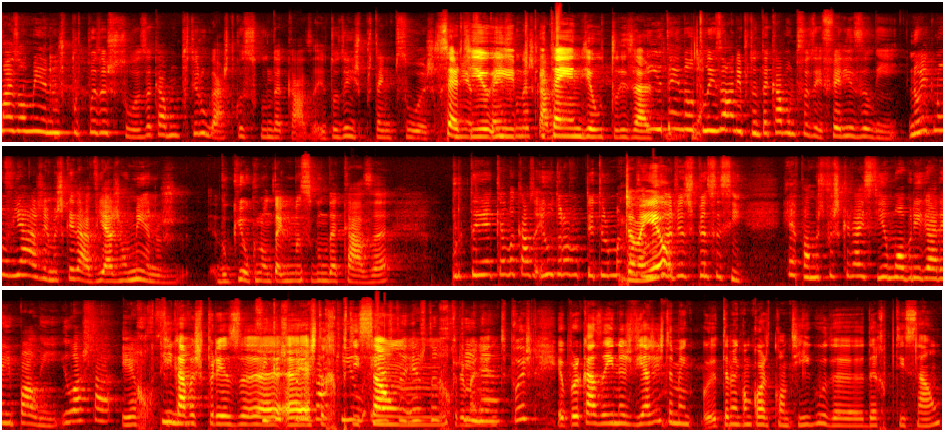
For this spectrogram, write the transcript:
Mais ou menos, porque depois as pessoas acabam por ter o gasto com a segunda casa. Eu estou a dizer isto porque tenho pessoas que Certo, conheço e, têm e, segundas e casas têm de a utilizar. e têm de utilizar e, portanto, acabam por fazer férias ali. Não é que não viajem, mas se calhar viajam menos do que eu que não tenho uma segunda casa, porque têm aquela casa. Eu adorava poder ter uma casa, Também mas eu. às vezes penso assim, é pá, mas depois se calhar isso ia-me obrigar a ir para ali. E lá está, é a rotina. Ficavas presa Ficas a presa esta àquilo, repetição esta- esta rotina. permanente. Depois, eu por acaso aí nas viagens também, também concordo contigo da, da repetição.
